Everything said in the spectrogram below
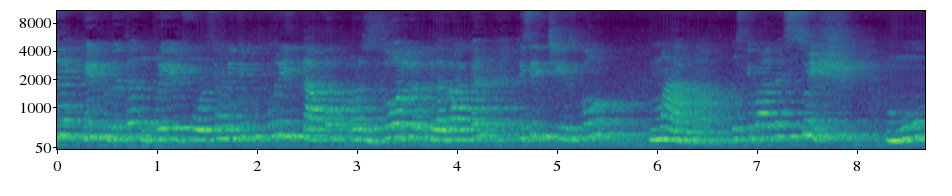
से हिट विद ग्रेट फोर्स यानी कि पूरी ताकत और ज़ोर लगाकर किसी चीज़ को मारना। उसके बाद है swish move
